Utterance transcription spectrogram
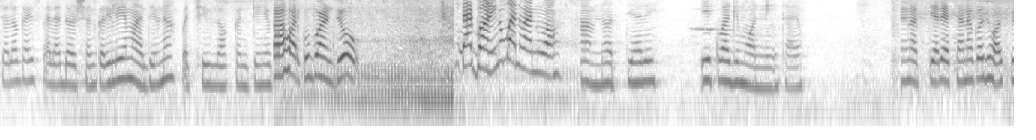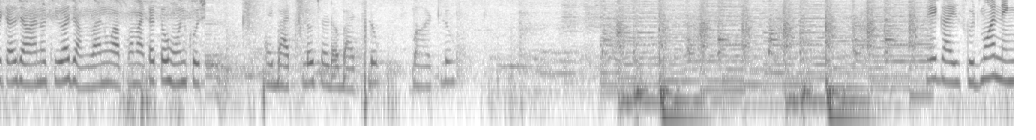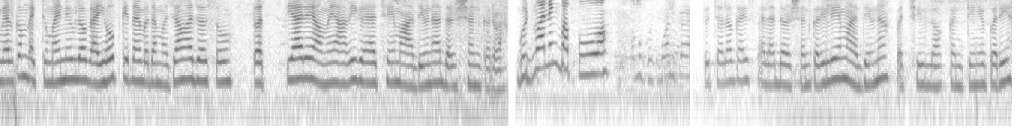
ચલો ગાઈસ પહેલા દર્શન કરી લઈએ મહાદેવના પછી વ્લોગ કન્ટિન્યુ હરકું ભણજો. તાર ભણીનું બનવાનું આમ ને અત્યારે એક વાગે મોર્નિંગ થાય. અત્યારે અચાનક જ હોસ્પિટલ જવાનું થયું જમવાનું આપવા માટે તો હું ખુશ. અહીં બાટલો ચડો બાટલો બાટલો. Hey guys good morning welcome back to my new vlog I hope કે તમે બધા મજામાં જશો તો અત્યારે અમે આવી ગયા છે મહાદેવના દર્શન કરવા. Good morning Pappu. તો ચલો ગાઈઝ પહેલાં દર્શન કરી લઈએ મહાદેવના, પછી વ્લોગ કન્ટિન્યુ કરીએ.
